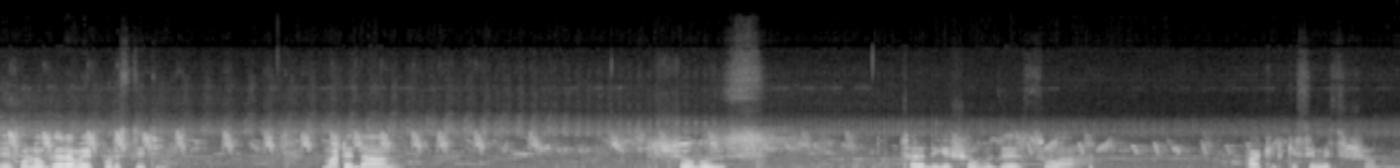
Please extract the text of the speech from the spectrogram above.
এই হলো গ্রামের পরিস্থিতি। মাঠে দান সবুজ চারিদিকে সবুজের ছোঁয়া পাখির কিচিমিচি শব্দ।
